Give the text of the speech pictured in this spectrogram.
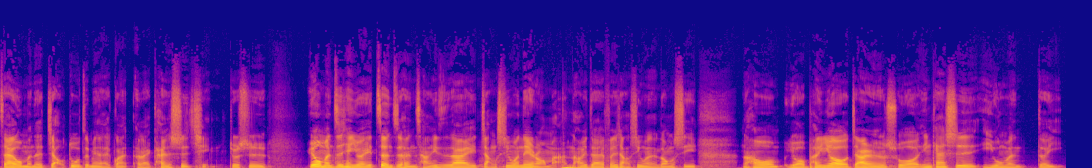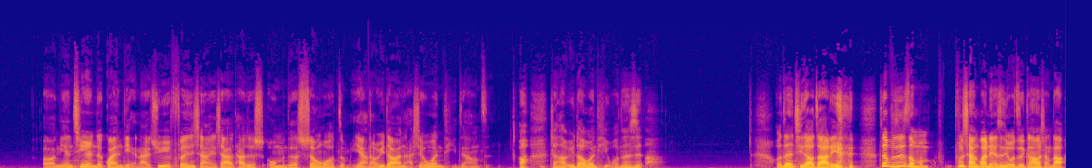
在我们的角度这边来观来看事情，就是因为我们之前有一阵子很长一直在讲新闻内容嘛，然后一直在分享新闻的东西，然后有朋友家人说应该是以我们的。呃，年轻人的观点来去分享一下他的我们的生活怎么样，然后遇到了哪些问题这样子哦。讲到遇到问题，我真的是，我真的气到炸裂。这不是什么不相关的事情，我只是刚好想到，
